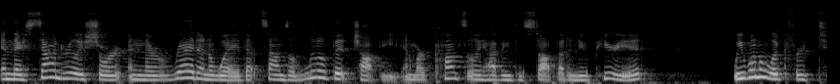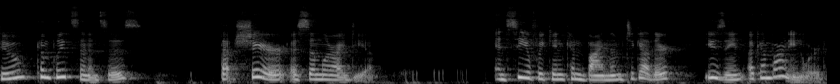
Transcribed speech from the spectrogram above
and they sound really short and they're read in a way that sounds a little bit choppy, and we're constantly having to stop at a new period, we want to look for two complete sentences that share a similar idea and see if we can combine them together using a combining word.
